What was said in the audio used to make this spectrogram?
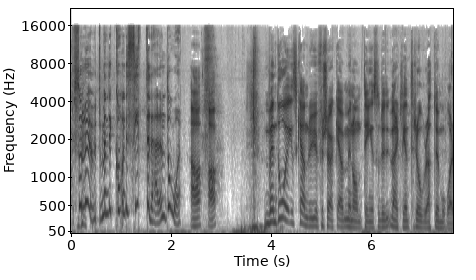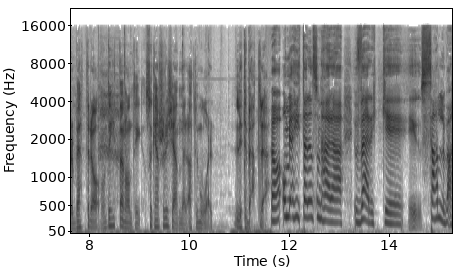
absolut, men det, kommer, det sitter där ändå. Ja, ja. Men då kan du ju försöka med någonting som du verkligen tror att du mår bättre av. Om du hittar någonting så kanske du känner att du mår lite bättre. Ja, om jag hittar en sån här äh, värksalva eh,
